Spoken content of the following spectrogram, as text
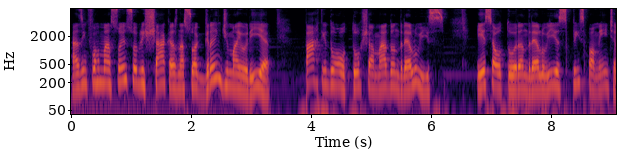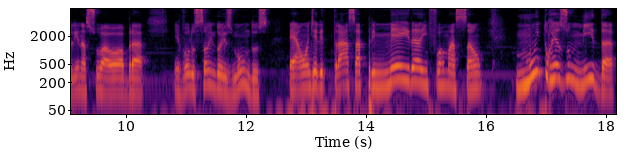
as informações sobre chakras, na sua grande maioria, partem do autor chamado André Luiz. Esse autor, André Luiz, principalmente ali na sua obra Evolução em Dois Mundos, é onde ele traça a primeira informação muito resumida,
